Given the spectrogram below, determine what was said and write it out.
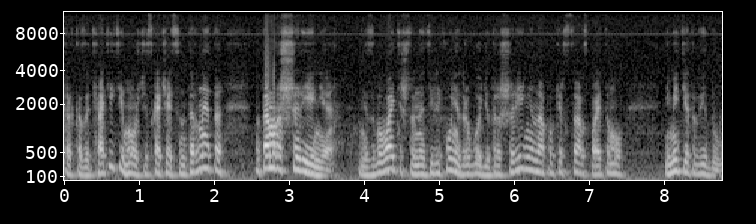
как сказать, хотите, можете скачать с интернета, но там расширение. Не забывайте, что на телефоне другое идет расширение на PokerStars, поэтому имейте это в виду.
